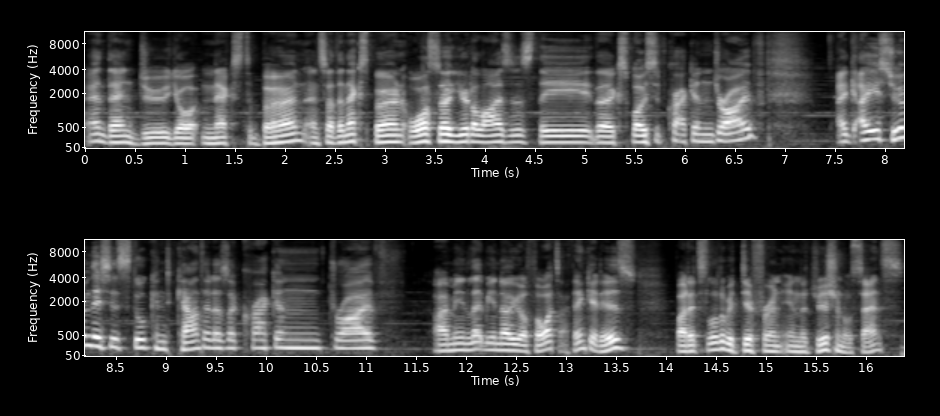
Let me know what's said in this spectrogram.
and then do your next burn. And so the next burn also utilizes the, the explosive Kraken drive. I, I assume this is still counted as a Kraken drive. I mean, let me know your thoughts. I think it is, but it's a little bit different in the traditional sense.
